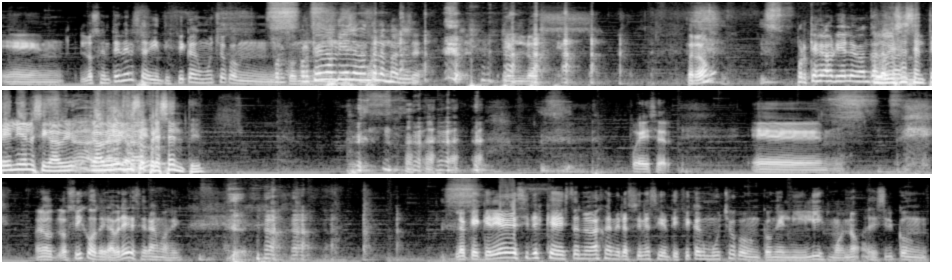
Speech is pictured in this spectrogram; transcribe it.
Em, los centennials se identifican mucho con... ¿Por- con por qué el Gabriel levanta la ¿no? mano? O sea, en los... ¿Perdón? ¿Por qué Gabriel levanta Cuando la dice mano? Centennials y Gabriel, Ah, Gabriel dice presente. Puede ser. Eh, bueno, los hijos de Gabriel serán más bien. Lo que quería decir es que estas nuevas generaciones se identifican mucho con, con el nihilismo, ¿no? Es decir, con,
